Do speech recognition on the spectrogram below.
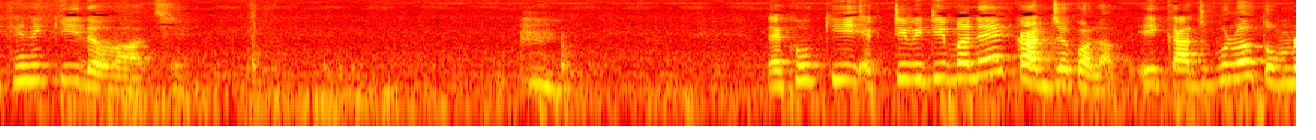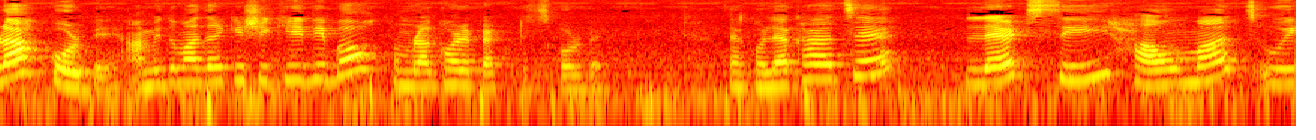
এখানে কি দেওয়া আছে? দেখো কি অ্যাক্টিভিটি মানে কার্যকলাপ। এই কাজগুলো তোমরা করবে। আমি তোমাদেরকে শিখিয়ে দিব, তোমরা ঘরে প্র্যাকটিস করবে। দেখো, লেখা আছে let see how much we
